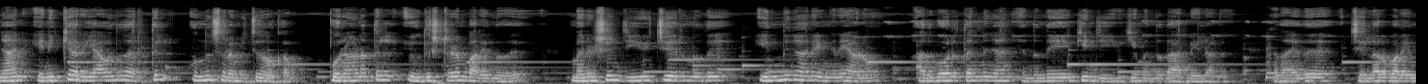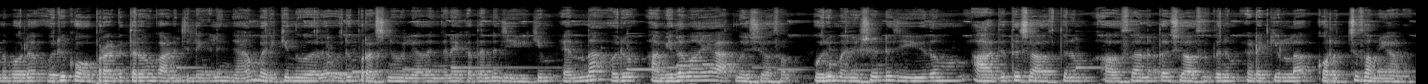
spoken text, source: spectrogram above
ഞാൻ എനിക്കറിയാവുന്ന തരത്തിൽ ഒന്ന് ശ്രമിച്ചു നോക്കാം. പുരാണത്തിൽ യുധിഷ്ഠിരം പറയുന്നത് മനുഷ്യൻ ജീവിച്ചു വരുന്നത് ഇന്ന് ഞാൻ എങ്ങനെയാണോ അതുപോലെ തന്നെ ഞാൻ എന്നേക്കും ജീവിക്കും എന്ന ധാരണയിലാണ്. അതായത് ചിലർ പറയുന്ന പോലെ ഒരു കോപ്പറേറ്റിത്തരവും കാണിച്ചില്ലെങ്കിൽ ഞാൻ മരിക്കുന്നവരെ ഒരു പ്രശ്നവുമില്ലാതെ എങ്ങനെയൊക്കെ തന്നെ ജീവിക്കും എന്ന ഒരു അമിതമായ ആത്മവിശ്വാസം ഒരു മനുഷ്യന്റെ ജീവിതം ആദ്യത്തെ ശ്വാസത്തിനും അവസാനത്തെ ശ്വാസത്തിനും ഇടയ്ക്കുള്ള കുറച്ച് സമയമാണ്.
